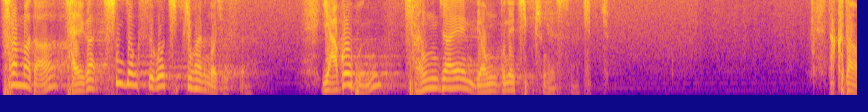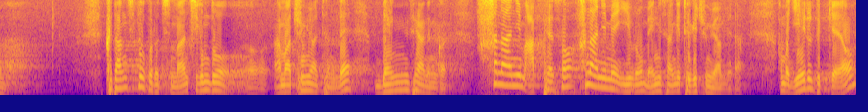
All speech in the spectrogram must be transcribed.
사람마다 자기가 신경 쓰고 집중하는 것이 있어요. 야곱은 장자의 명분에 집중했어요. 집중. 자, 그 다음. 그 당시도 그렇지만 지금도 어, 아마 중요할 텐데 맹세하는 것. 하나님 앞에서 하나님의 이유로 맹세하는 게 되게 중요합니다. 한번 예를 들게요.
